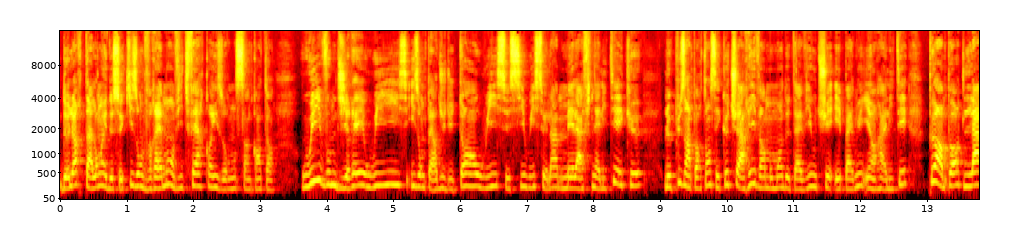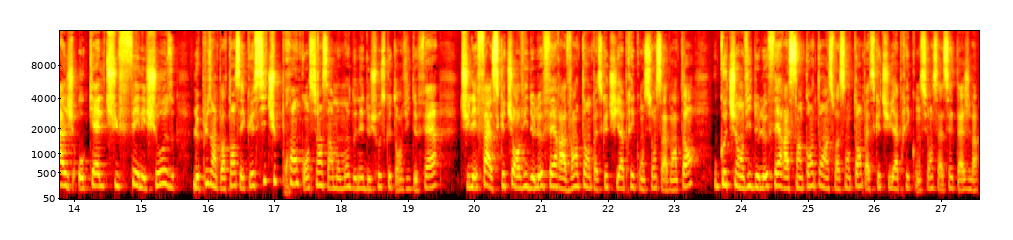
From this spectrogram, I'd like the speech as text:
de leur talent et de ce qu'ils ont vraiment envie de faire quand ils auront 50 ans. Oui, vous me direz, oui, ils ont perdu du temps, oui, ceci, oui, cela, mais la finalité est que le plus important, c'est que tu arrives à un moment de ta vie où tu es épanoui et en réalité, peu importe l'âge auquel tu fais les choses, le plus important, c'est que si tu prends conscience à un moment donné de choses que tu as envie de faire, tu les fasses. Que tu as envie de le faire à 20 ans parce que tu y as pris conscience à 20 ans ou que tu as envie de le faire à 50 ans, à 60 ans parce que tu y as pris conscience à cet âge-là.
